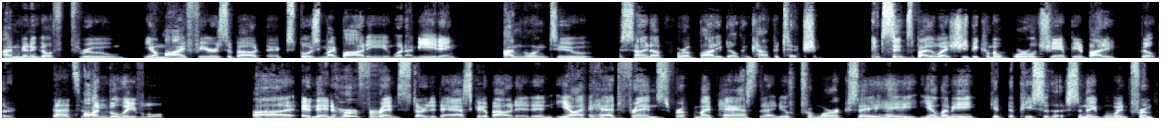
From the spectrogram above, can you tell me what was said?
I'm going to go through, you know, my fears about exposing my body and what I'm eating. I'm going to sign up for a bodybuilding competition. And since, by the way, she's become a world champion bodybuilder. That's amazing. unbelievable. Uh, and then her friends started to ask about it. And, you know, I had friends from my past that I knew from work say, hey, you know, let me get a piece of this. And they went from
